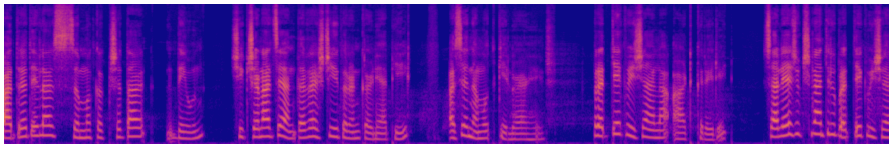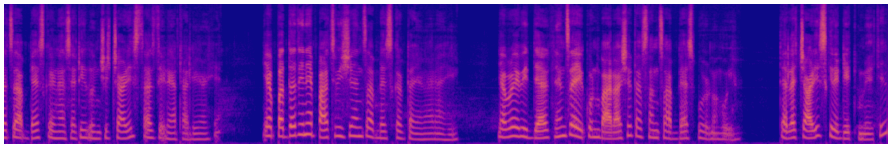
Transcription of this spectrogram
पात्रतेला समकक्षता देऊन शिक्षणाचे आंतरराष्ट्रीयकरण करण्यात येईल असे नमूद केले आहे. प्रत्येक विषयाला आठ क्रेडिट शालेय शिक्षणातील प्रत्येक विषयाचा अभ्यास करण्यासाठी दोनशे चाळीस तास देण्यात आले आहे या पद्धतीने पाच विषयांचा अभ्यास करता येणार आहे. यामुळे विद्यार्थ्यांचा एकूण बाराशे तासांचा अभ्यास पूर्ण होईल. त्याला चाळीस क्रेडिट मिळतील.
